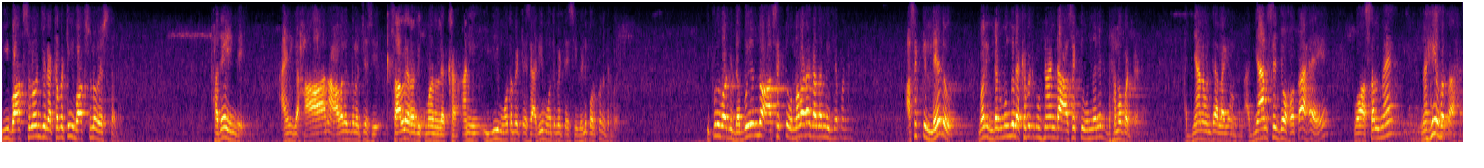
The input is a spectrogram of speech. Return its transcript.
ఈ బాక్స్లోంచి లెక్కబెట్టి ఈ బాక్స్లో వేస్తాడు. పదే అయింది. ఆయనకి హాన ఆవలింతలు వచ్చేసి చాలేరా దిక్కుమాల లెక్క అని ఇది మూత పెట్టేసి అది మూత పెట్టేసి వెళ్ళి పడుకుని నిద్రపోయాడు. ఇప్పుడు వాడు డబ్బు ఎందు ఆసక్తి ఉన్నవాడా కదా మీరు చెప్పండి? ఆసక్తి లేదు. మరి ఇంతకుముందు లెక్క పెట్టుకుంటున్నాడంటే ఆసక్తి ఉందని భ్రమపడ్డాడు. అజ్ఞానం అంటే అలాగే ఉంటుంది. అజ్ఞాన్ సే జో హోతా హై ఓ అసల్ మే హోతా హై.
